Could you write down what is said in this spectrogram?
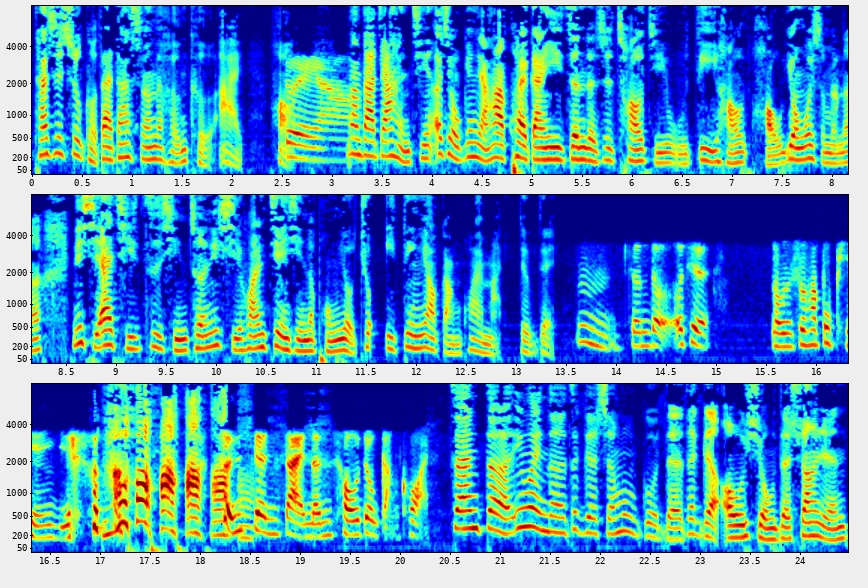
它是束口袋，它真的很可爱。对呀、啊，让大家很轻，而且我跟你讲，它的快干衣真的是超级无敌好好用。为什么呢？你喜爱骑自行车，你喜欢健行的朋友，就一定要赶快买，对不对？嗯，真的，而且老实说，它不便宜，趁现在能抽就赶快。真的，因为呢，这个神木谷的这个欧熊的双人。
